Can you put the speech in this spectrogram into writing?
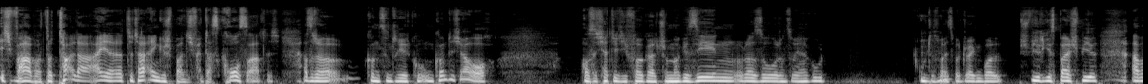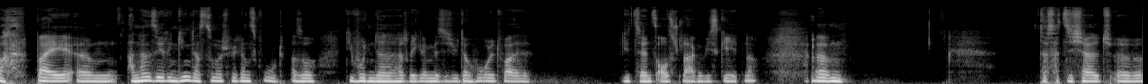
ich war aber total, äh, total eingespannt. Ich fand das großartig. Also da konzentriert gucken konnte ich auch. Außer ich hatte die Folge halt schon mal gesehen oder so. Und so, ja gut. Gut, das war jetzt bei Dragon Ball schwieriges Beispiel. Aber bei ähm, anderen Serien ging das zum Beispiel ganz gut. Also die wurden dann halt regelmäßig wiederholt, weil Lizenz ausschlagen, wie es geht. Ne? Mhm. Ähm, das hat sich halt äh,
